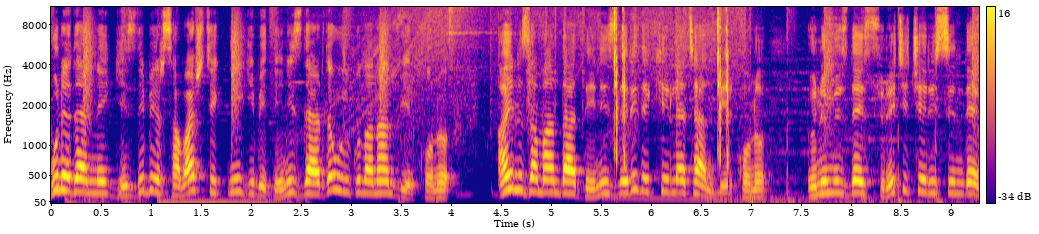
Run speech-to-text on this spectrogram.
Bu nedenle gizli bir savaş tekniği gibi denizlerde uygulanan bir konu. Aynı zamanda denizleri de kirleten bir konu. Önümüzde süreç içerisinde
